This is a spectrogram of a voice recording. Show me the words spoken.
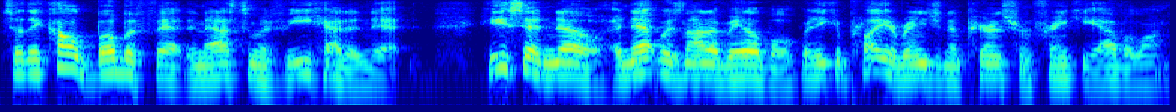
So they called Boba Fett and asked him if he had a net. He said no, a net was not available, but he could probably arrange an appearance from Frankie Avalon.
